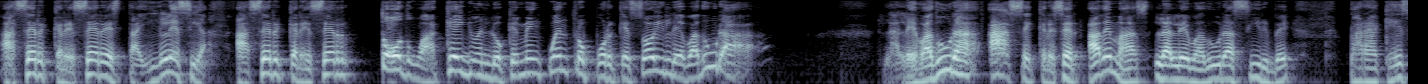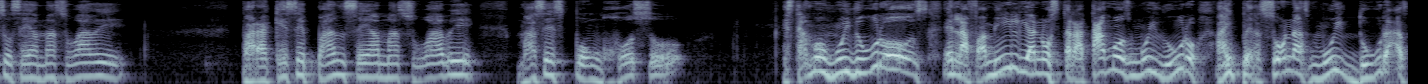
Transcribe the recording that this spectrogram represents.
hacer crecer esta iglesia, hacer crecer todo aquello en lo que me encuentro porque soy levadura. La levadura hace crecer. Además, la levadura sirve para que eso sea más suave, para que ese pan sea más suave, más esponjoso. Estamos muy duros en la familia, nos tratamos muy duro. Hay personas muy duras,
